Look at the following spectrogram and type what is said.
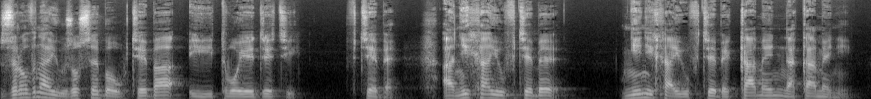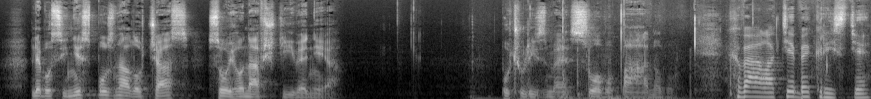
Zrovnajú so sebou teba i tvoje deti v tebe a nechajú v tebe nenechajú v tebe kameň na kameni, lebo si nespoznalo čas svojho navštívenia. Počuli sme slovo pánovo. Chvála tebe, Kriste.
